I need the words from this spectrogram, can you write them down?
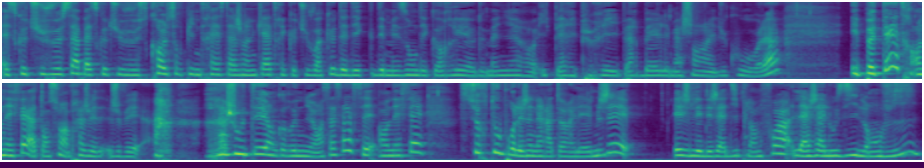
Est-ce que tu veux ça parce que tu veux scroll sur Pinterest H24 et que tu vois que des, maisons décorées euh, de manière euh, hyper épurée, hyper belle et machin, et du coup, voilà. Et peut-être, en effet, attention, après je vais, je vais rajouter encore une nuance à ça, c'est en effet, surtout pour les générateurs et les MG, et je l'ai déjà dit plein de fois, la jalousie, l'envie,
